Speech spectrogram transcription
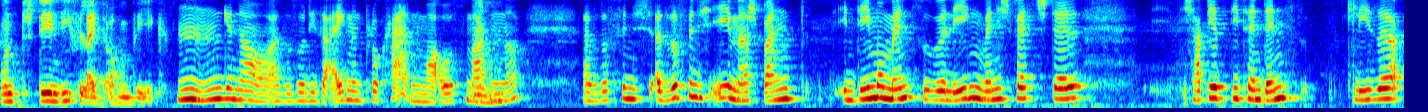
und stehen die vielleicht auch im Weg. Mhm, genau, also so diese eigenen Blockaden mal ausmachen. Ne? Also das finde ich, also das finde ich eh immer spannend, in dem Moment zu überlegen, wenn ich feststelle, ich habe jetzt die Tendenz, Gläser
